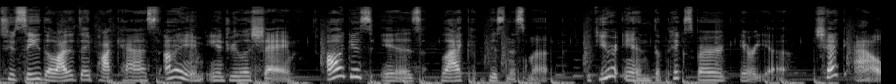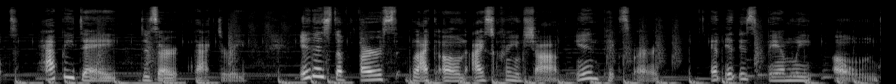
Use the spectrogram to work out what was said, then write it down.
to See the Light of Day podcast. I am Andrea LaShea. August is Black Business Month. If you're in the Pittsburgh area, check out Happy Day Dessert Factory. It is the first Black owned ice cream shop in Pittsburgh, and it is family owned.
